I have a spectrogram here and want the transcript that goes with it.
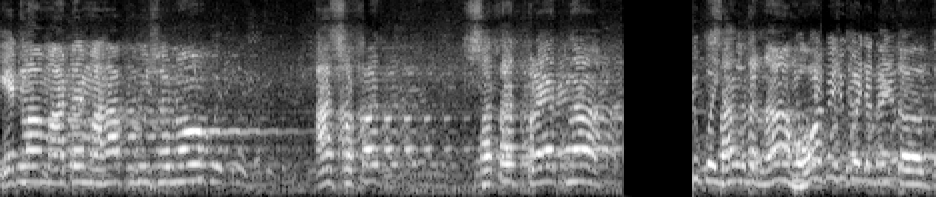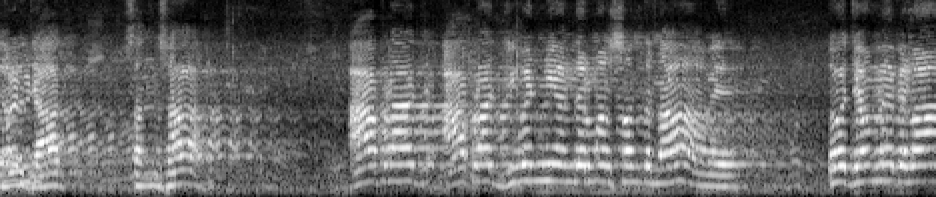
એટલા માટે મહાપુરુષોનો આ સખત સતત પ્રયત્ન સંત ન હોત તો જળજાત સંસાર આપણા આપણા જીવનની અંદરમાં સંત ના આવે. તો જમે પેલા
